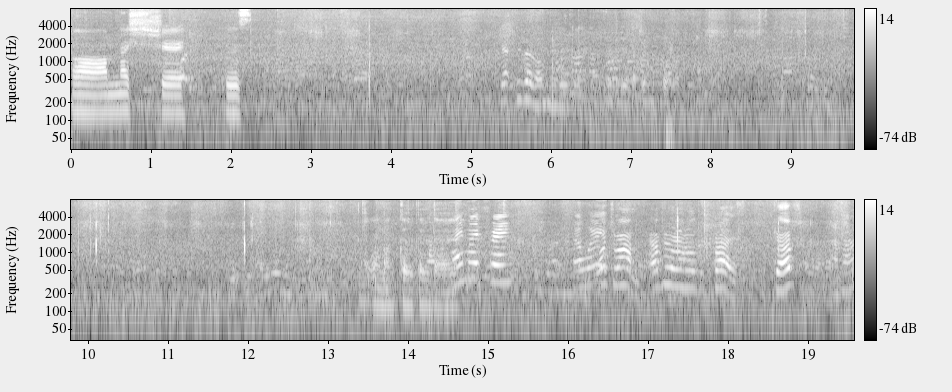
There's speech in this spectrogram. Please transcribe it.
Oh, I'm not sure who's. Para magkalkal tayo. Hi, my friend. How are you? Which one? Everyone knows the price. Caps? Uh-huh.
